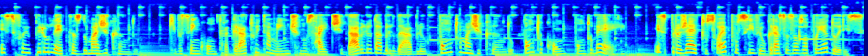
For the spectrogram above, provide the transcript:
Esse foi o Piruletas do Magicando, que você encontra gratuitamente no site www.magicando.com.br. Esse projeto só é possível graças aos apoiadores.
